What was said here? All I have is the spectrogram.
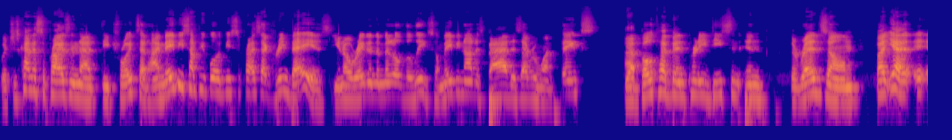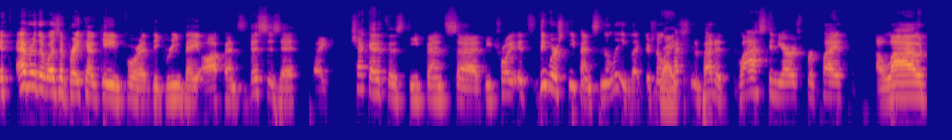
which is kind of surprising that Detroit's at high. Maybe some people would be surprised that Green Bay is, you know, right in the middle of the league. So maybe not as bad as everyone thinks. Uh, both have been pretty decent in the red zone. But yeah, if ever there was a breakout game for the Green Bay offense, this is it. Like, check out this defense. Uh, Detroit, it's the worst defense in the league. Like, there's no Right. question about it. Last in yards per play, allowed.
